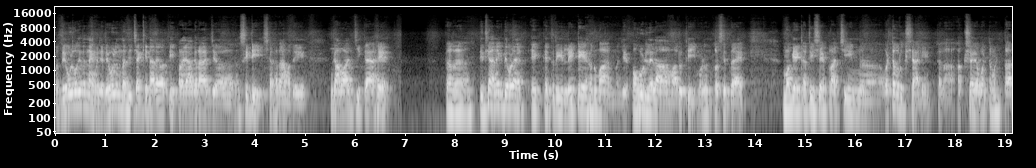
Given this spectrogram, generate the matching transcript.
तर देऊळ वगैरे नाही म्हणजे देऊळ नदीच्या किनाऱ्यावरती प्रयागराज सिटी शहरामध्ये गावात जी काय आहेत तर तिथे अनेक देवळं आहेत. एक काहीतरी लेटे हनुमान म्हणजे पहुडलेला मारुती म्हणून प्रसिद्ध आहे. मग एक अतिशय प्राचीन वटवृक्ष आहे. त्याला अक्षय वट म्हणतात.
